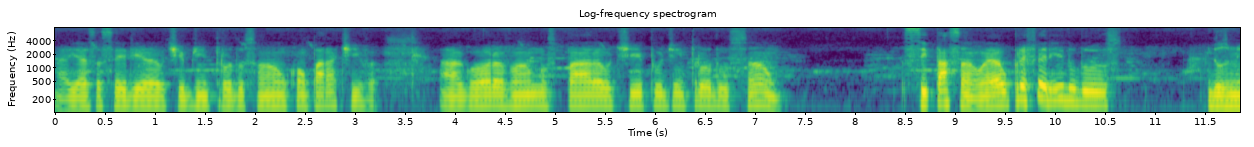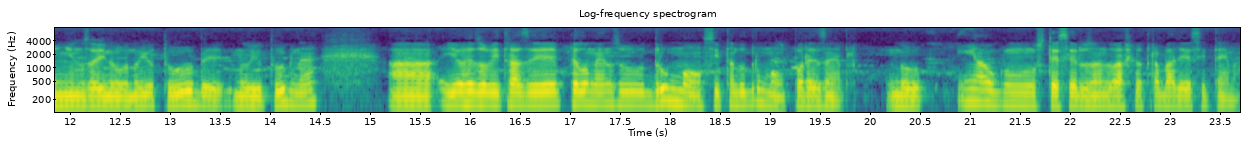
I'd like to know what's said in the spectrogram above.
Aí, essa seria o tipo de introdução comparativa. Agora, vamos para o tipo de introdução citação. É o preferido dos, dos meninos aí no, no YouTube, no YouTube, né? Ah, e eu resolvi trazer pelo menos o Drummond, citando o Drummond, por exemplo. No, em alguns terceiros anos eu acho que eu trabalhei esse tema,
